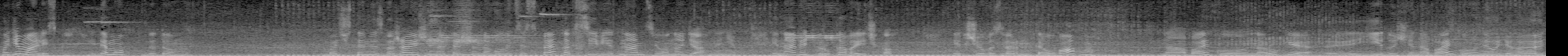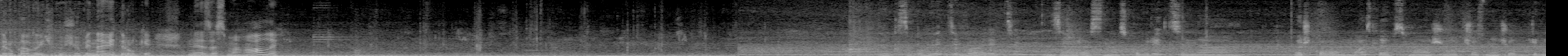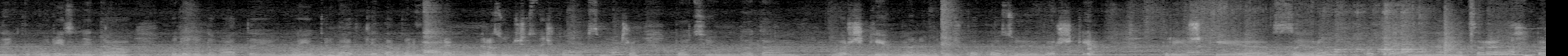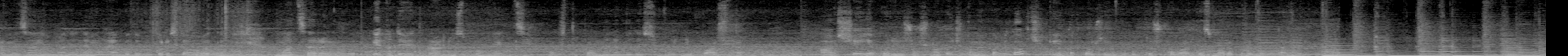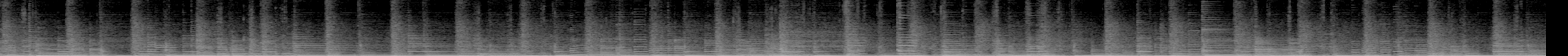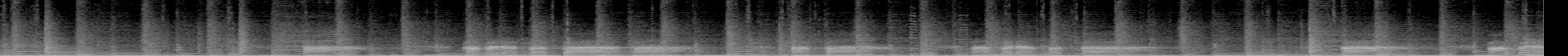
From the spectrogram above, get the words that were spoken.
Ходімо, Аліска, йдемо додому. Бачите, незважаючи на те, що на вулиці спека, всі в'єтнамці одягнені. І навіть в рукавичках. Якщо ви звернете увагу, на байку, на руки, е, їдучи на байку, вони одягають рукавичку, щоб і навіть руки не засмагали. Так, спагетті варяться. Зараз на сковорідці на вершковому маслі обсмажую чесночок дрібненько порізаний та буду додавати мої креветки та кальмари. Разом з чесничком обсмажу, потім додам вершки, в мене будуть кокосові вершки, трішки сиру, котру у мене моцарелла, пармезану в мене немає, буду використовувати моцарелу. І туди відправлю спагетті. Ось така у мене буде сьогодні паста. А ще я поріжу шматочками помідорчики і також їх буду тушкувати з морепродуктами.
